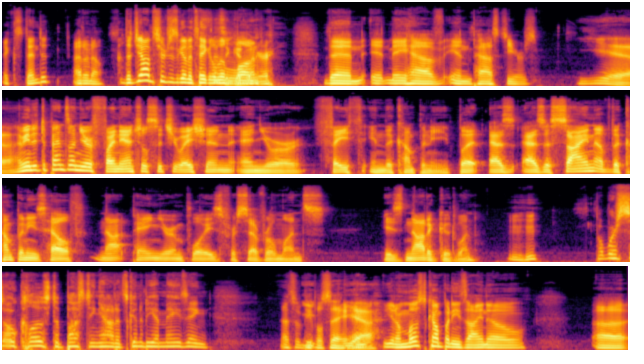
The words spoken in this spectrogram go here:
Extended? I don't know. The job search is going to take a That's a little good one. longer than it may have in past years. Yeah. I mean, it depends on your financial situation and your faith in the company. But as as a sign of the company's health, not paying your employees for several months is not a good one. Mm-hmm. But we're so close to busting out. It's going to be amazing. That's what people say. And, yeah. you know, most companies I know, uh,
